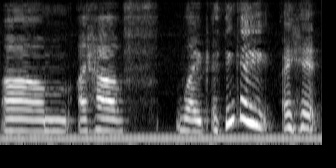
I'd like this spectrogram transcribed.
Um, I have like I think I I hit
